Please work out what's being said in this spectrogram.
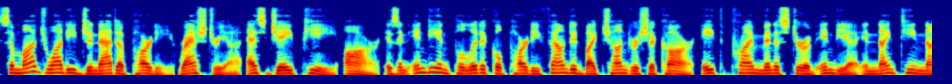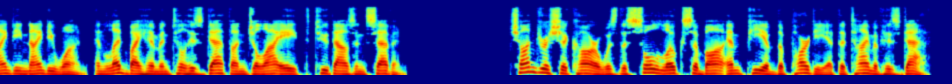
Samajwadi Janata Party Rashtriya SJP R is an Indian political party founded by Chandra Shekhar, 8th Prime Minister of India in 1990–91, and led by him until his death on July 8, 2007. Chandra Shekhar was the sole Lok Sabha MP of the party at the time of his death.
